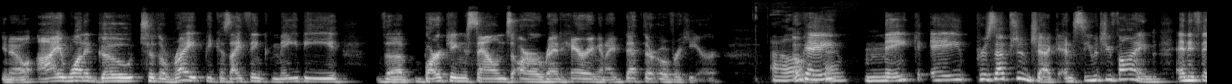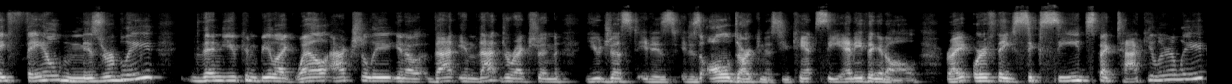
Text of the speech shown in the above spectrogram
You know, I want to go to the right because I think maybe the barking sounds are a red herring and I bet they're over here. Oh, okay, make a perception check and see what you find. And if they fail miserably, then you can be like, well, actually, you know, that in that direction, you just it is it is all darkness. You can't see anything at all, right? Or if they succeed spectacularly,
